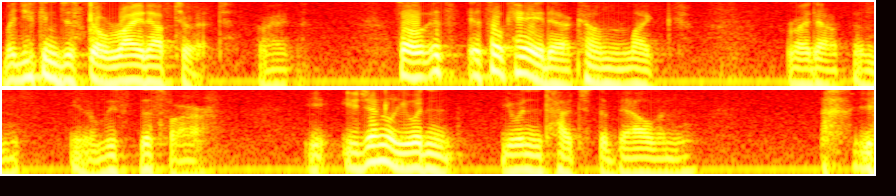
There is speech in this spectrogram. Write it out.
but you can just go right up to it, right? So it's it's okay to come like right up and you know at least this far. You, you generally wouldn't you wouldn't touch the bell and you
